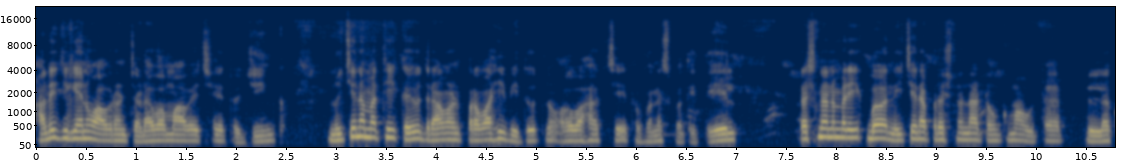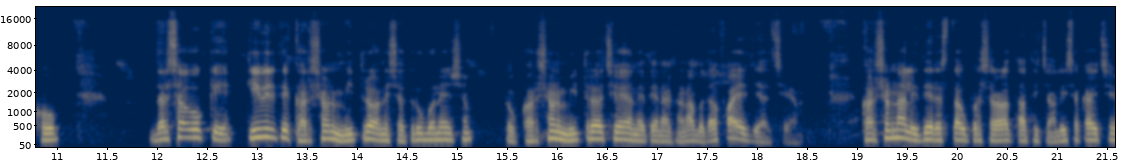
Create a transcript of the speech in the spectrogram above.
ખાલી જગ્યાનું આવરણ ચડાવવામાં આવે છે. તો ઝીંક. નીચેનામાંથી કયું દ્રાવણ પ્રવાહી વિદ્યુતનો અવાહક છે? તો વનસ્પતિ તેલ. પ્રશ્ન નંબર એક બ. નીચેના પ્રશ્નના ટૂંકમાં ઉત્તર લખો. દર્શાવો કે કેવી રીતે ઘર્ષણ મિત્ર અને શત્રુ બને છે? તો ઘર્ષણ મિત્ર છે અને તેના ઘણા બધા ફાયદા છે. ઘર્ષણના લીધે રસ્તા ઉપર સરળતાથી ચાલી શકાય છે.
